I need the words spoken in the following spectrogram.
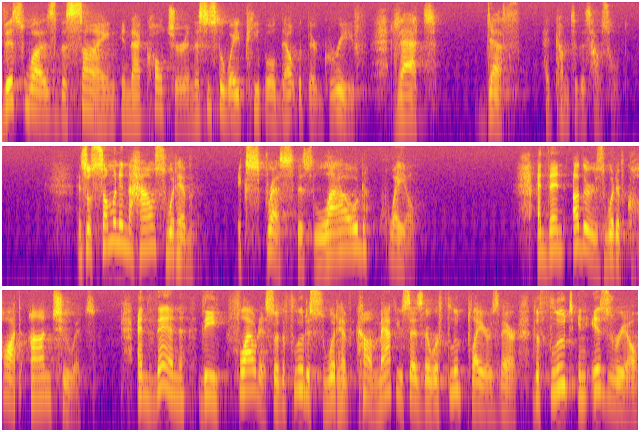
This was the sign in that culture, and this is the way people dealt with their grief, that death had come to this household. And so someone in the house would have expressed this loud wail. And then others would have caught onto it. And then the flautists or the flutists would have come. Matthew says there were flute players there. The flute in Israel,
